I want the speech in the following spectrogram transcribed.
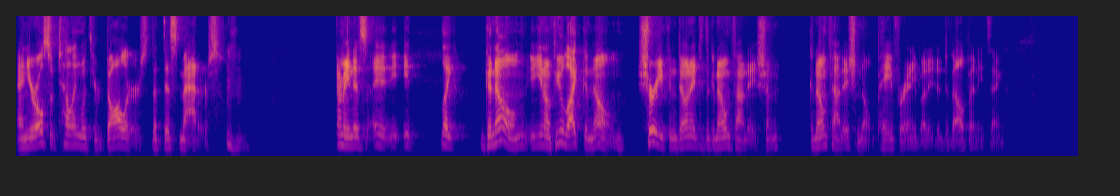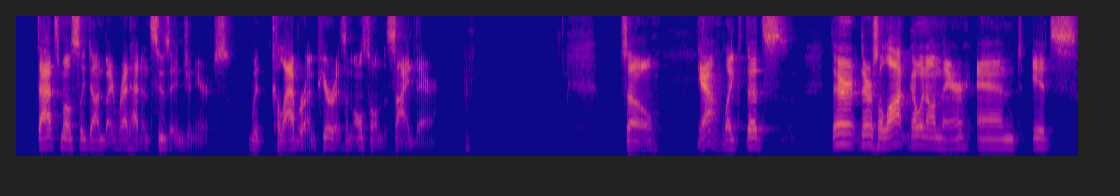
And you're also telling with your dollars that this matters. Mhm. I mean, it's it, it like GNOME. You know, if you like GNOME, sure you can donate to the GNOME Foundation. GNOME Foundation don't pay for anybody to develop anything. That's mostly done by Red Hat and SUSE engineers with Collabora and Purism also on the side there. So, yeah, like that's there. There's a lot going on there, and it's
